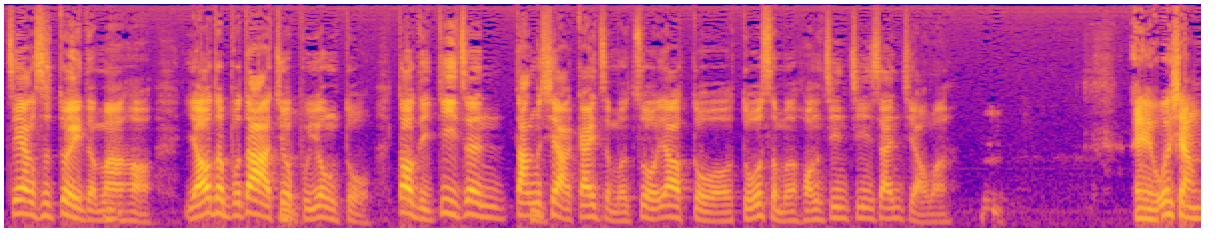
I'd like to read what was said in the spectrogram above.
这样是对的吗？哈，摇得不大就不用躲。到底地震当下该怎么做？要躲躲什么黄金金三角吗？嗯，哎，我想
